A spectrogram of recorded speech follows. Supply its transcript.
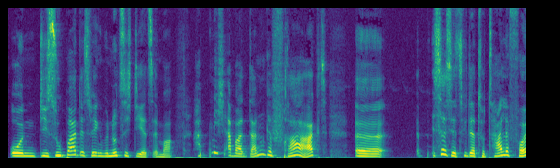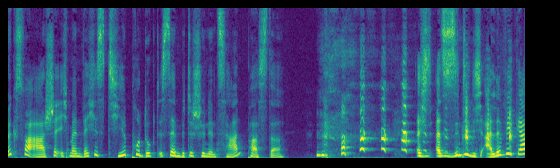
Und die ist super, deswegen benutze ich die jetzt immer. Hab mich aber dann gefragt, äh, ist das jetzt wieder totale Volksverarsche? Ich meine, welches Tierprodukt ist denn bitte schön in Zahnpasta? Also sind die nicht alle vegan?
